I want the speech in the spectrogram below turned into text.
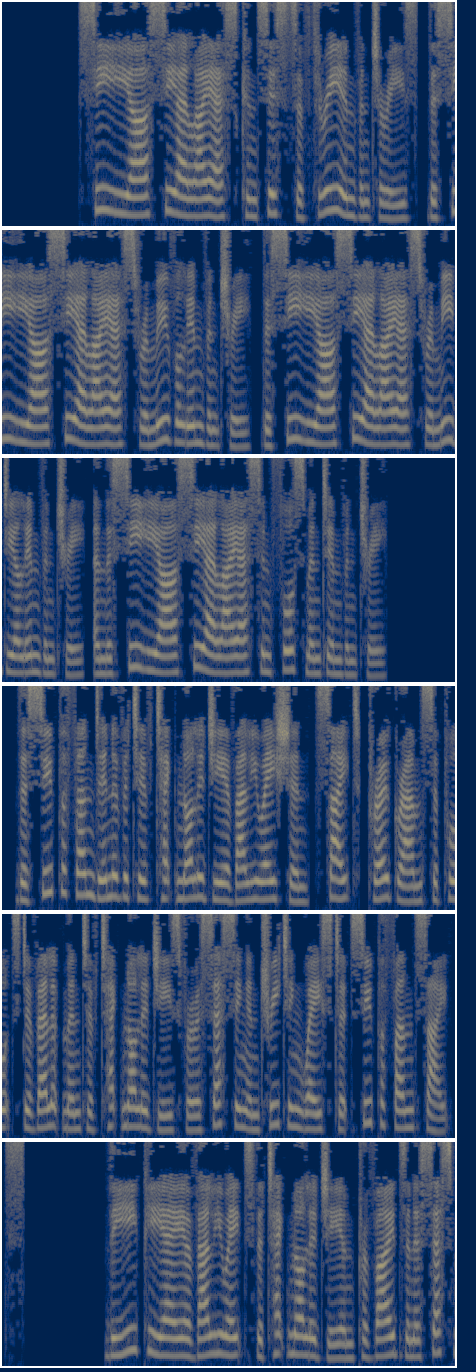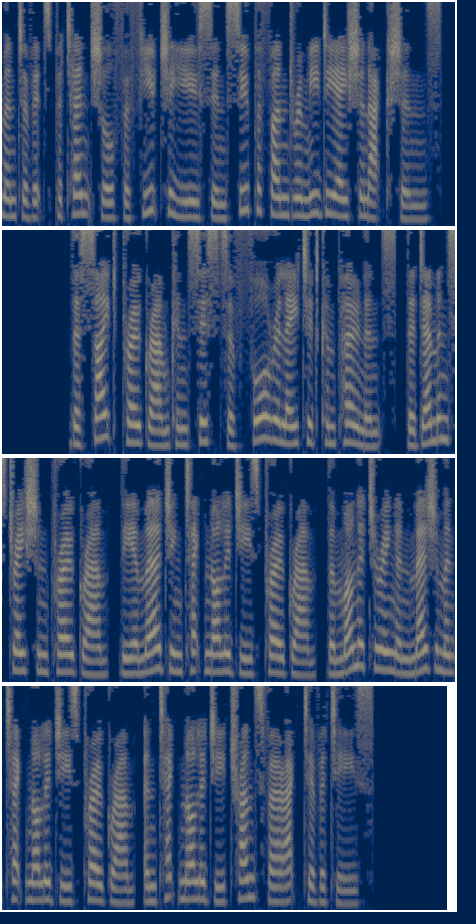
CER-CLIS consists of three inventories, the CER-CLIS Removal Inventory, the CER-CLIS Remedial Inventory, and the CER-CLIS Enforcement Inventory. The Superfund Innovative Technology Evaluation site program supports development of technologies for assessing and treating waste at Superfund sites. The EPA evaluates the technology and provides an assessment of its potential for future use in Superfund remediation actions. The site program consists of four related components, the demonstration program, the emerging technologies program, the monitoring and measurement technologies program, and technology transfer activities.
